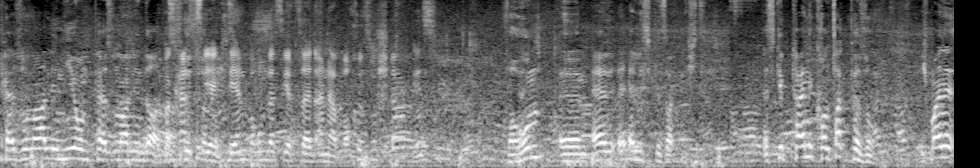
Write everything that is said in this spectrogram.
Personalien hier und Personalien da. Aber Das kannst du dir erklären, warum das jetzt seit einer Woche so stark ist? Warum? Ähm, ehr- ehrlich gesagt nicht. Es gibt keine Kontaktperson. Ich meine,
